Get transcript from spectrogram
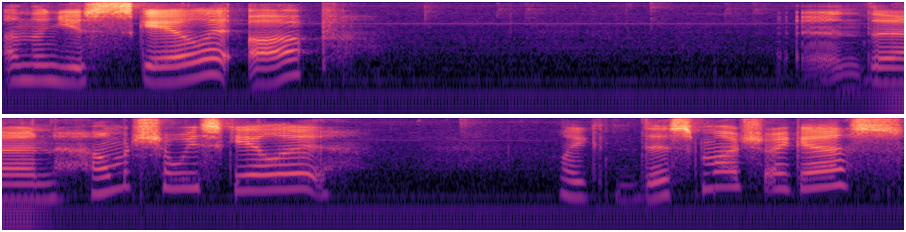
And then you scale it up. And then how much should we scale it? Like this much I guess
